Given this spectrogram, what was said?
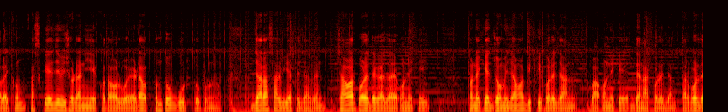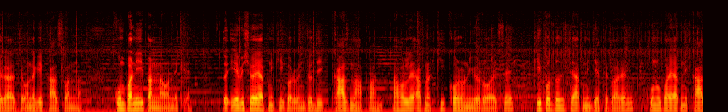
আলাইকুম। আজকে যে বিষয়টা নিয়ে কথা বলব, এটা অত্যন্ত গুরুত্বপূর্ণ। যারা সার্বিয়াতে যাবেন, যাওয়ার পরে দেখা যায় অনেকেই, অনেকে জমি জামা বিক্রি করে যান বা অনেকে দেনা করে যান। তারপর দেখা যাচ্ছে অনেকেই কাজ পান না, কোম্পানিই পান না অনেকে। তো এ বিষয়ে আপনি কি করবেন? যদি কাজ না পান, তাহলে আপনার কি করণীয় রয়েছে? কি পদ্ধতিতে আপনি যেতে পারেন? কোন উপায়ে আপনি কাজ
